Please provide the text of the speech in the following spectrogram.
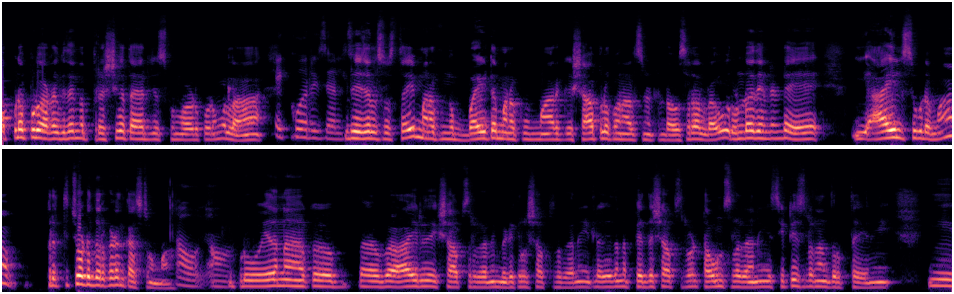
అప్పుడప్పుడు ఆ విధంగా fresh గా తయారు చేసుకుని వాడుకోవడం వల్ల ఎక్కువ రిజల్ట్ రిజల్ట్స్ వస్తాయి. మనకు బయట మనకు మార్కెట్ షాప్లో కొనాల్సినటువంటి అవసరాలు రావు. రెండోది ఏంటంటే ఈ ఆయిల్స్ కూడా మా ప్రతి చోట దొరకడం కష్టం అమ్మా ఇప్పుడు ఏదైనా ఒక ఆయుర్వేదిక్ షాప్స్లో కానీ మెడికల్ షాప్స్లో కానీ ఇట్లా ఏదైనా పెద్ద షాప్స్లో టౌన్స్లో కానీ సిటీస్లో కానీ దొరుకుతాయని ఈ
